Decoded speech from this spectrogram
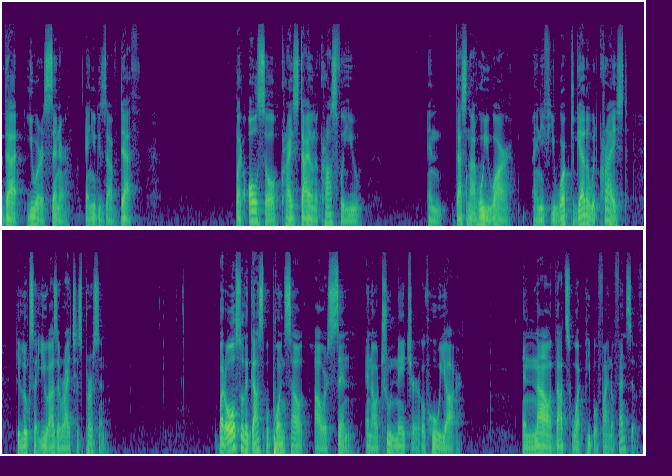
that you are a sinner and you deserve death. But also, Christ died on the cross for you, and that's not who you are. And if you work together with Christ, he looks at you as a righteous person. But also, the gospel points out our sin and our true nature of who we are. And now that's what people find offensive,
